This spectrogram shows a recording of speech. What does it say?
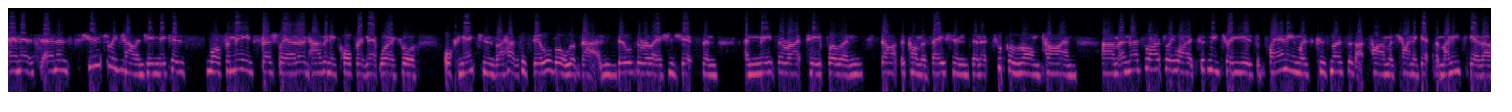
and it's and it's hugely challenging because, well, for me especially, I don't have any corporate network or, or connections. I had to build all of that and build the relationships and and meet the right people and start the conversations. And it took a long time. Um, and that's largely why it took me three years of planning was because most of that time was trying to get the money together.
